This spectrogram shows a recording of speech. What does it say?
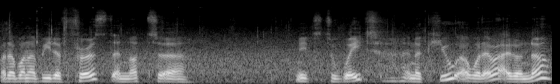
But I want to be the first and not uh, need to wait in a queue or whatever, I don't know.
